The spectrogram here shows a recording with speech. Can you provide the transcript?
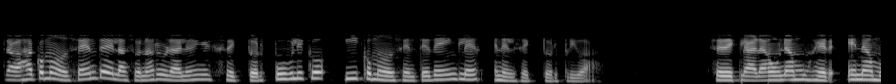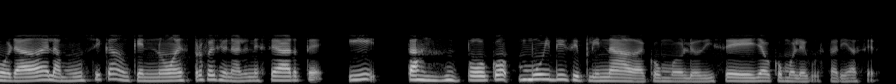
Trabaja como docente de la zona rural en el sector público y como docente de inglés en el sector privado. Se declara una mujer enamorada de la música, aunque no es profesional en este arte y tampoco muy disciplinada, como lo dice ella o como le gustaría ser.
